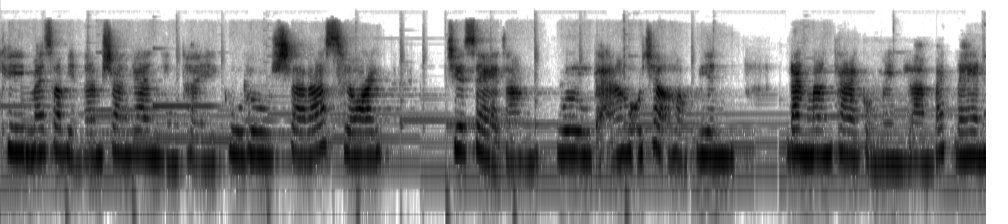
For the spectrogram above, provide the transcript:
khi Mai sau Việt Nam Sangha nhìn thấy Guru Saraswati chia sẻ rằng Guru đã hỗ trợ học viên đang mang thai của mình làm bách đen,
